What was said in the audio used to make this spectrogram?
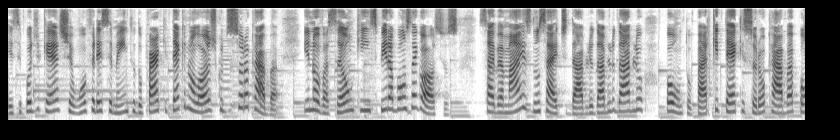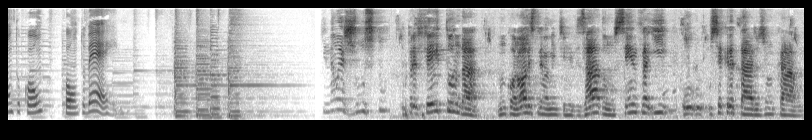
Esse podcast é um oferecimento do Parque Tecnológico de Sorocaba. Inovação que inspira bons negócios. Saiba mais no site www.parktecsorocaba.com.br. que não é justo o prefeito andar num Corolla extremamente revisado, um Sentra, e os secretários de um carro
